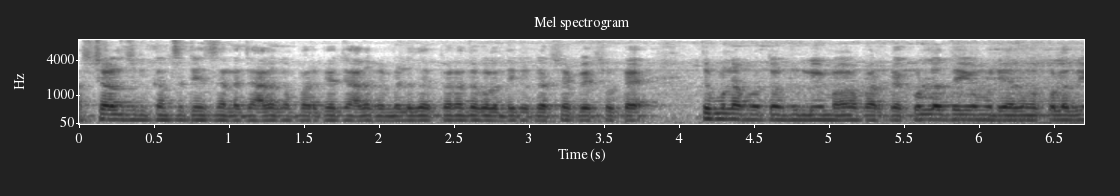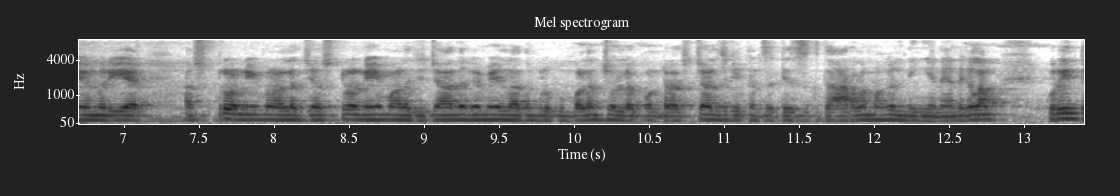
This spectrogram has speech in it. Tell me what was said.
அஸ்ட்ராலஜிக்கல் கன்சல்டேஷன் ஜாதகம் பார்க்க ஜாதகம் எழுத பிறந்த குழந்தைக்கு கஷ்ட பேர் சுட்ட திருமண புத்தகம் துல்லியமாக பார்க்க குலதெய்வம் அறியாதவங்க குலதெய்வம் அறிய அஸ்ட்ரோ நியூமராலஜி அஸ்ட்ரோ நியமாலஜி ஜாதகமே இல்லாதவங்களுக்கும் பலன் சொல்ல போன்ற அஸ்ட்ராலஜிக்கல் கன்சல்டேஷனுக்கு தாராளமாக நீங்கள் நினைக்கலாம் குறைந்த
